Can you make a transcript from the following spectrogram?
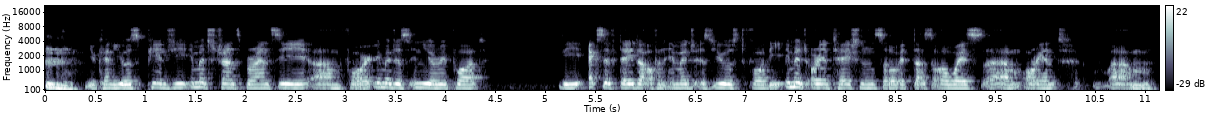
you can use PNG image transparency um, for images in your report. The EXIF data of an image is used for the image orientation, so it does always um, orient um,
